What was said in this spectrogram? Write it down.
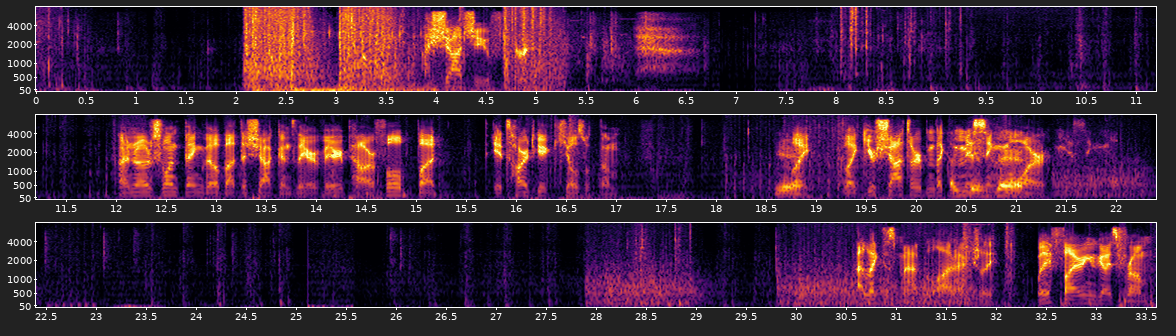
I shot you, fucker. I noticed one thing though about the shotguns. They are very powerful, but it's hard to get kills with them. Yeah. Like, like your shots are like, Like missing more. Missing more. I like this map a lot, actually. Where are they firing you guys from?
